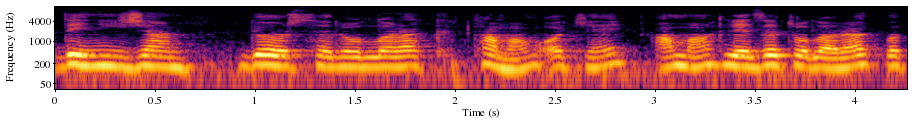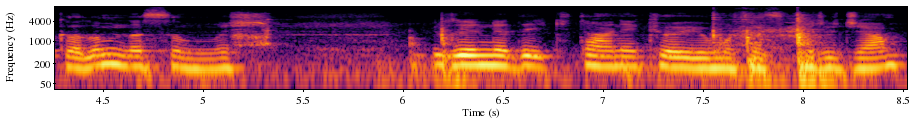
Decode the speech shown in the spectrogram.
Deneyeceğim görsel olarak tamam okey ama lezzet olarak bakalım nasılmış. Üzerine de iki tane köy yumurtası kıracağım.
